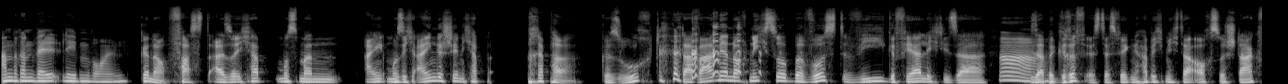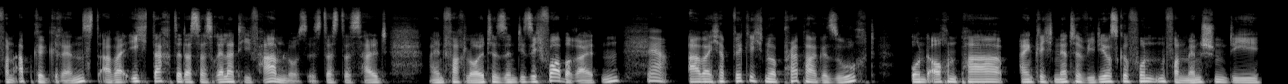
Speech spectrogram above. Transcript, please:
anderen Welt leben wollen. Genau, fast. Also ich habe, muss man, muss ich eingestehen, ich habe Prepper gesucht. Da war mir noch nicht so bewusst, wie gefährlich dieser, Ah, dieser Begriff ist. Deswegen habe ich mich da auch so stark von abgegrenzt. Aber ich dachte, dass das relativ harmlos ist, dass das halt einfach Leute sind, die sich vorbereiten. ja. Aber ich habe wirklich nur Prepper gesucht und auch ein paar eigentlich nette Videos gefunden von Menschen, die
